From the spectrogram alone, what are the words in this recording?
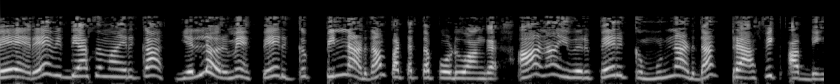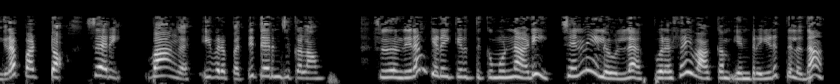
பேரே வித்தியாசமா இருக்கா? எல்லாருமே பேருக்கு பின்னாடிதான் பட்டத்தை போடுவாங்க. ஆனா இவர் பேருக்கு முன்னாடிதான் டிராபிக் அப்படிங்கிற பட்டம். சரி வாங்க இவரை பத்தி தெரிஞ்சுக்கலாம். சுதந்திரம் கிடைக்கிறதுக்கு முன்னாடி சென்னையில உள்ள புரசை வாக்கம் என்ற இடத்துலதான்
